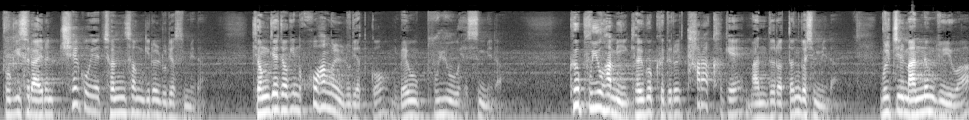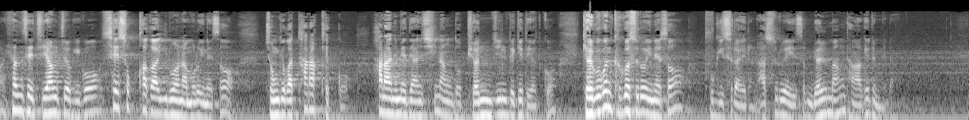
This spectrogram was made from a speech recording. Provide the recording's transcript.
북이스라엘은 최고의 전성기를 누렸습니다. 경제적인 호황을 누렸고 매우 부유했습니다. 그 부유함이 결국 그들을 타락하게 만들었던 것입니다. 물질 만능주의와 현세 지향적이고 세속화가 이루어남으로 인해서 종교가 타락했고 하나님에 대한 신앙도 변질되게 되었고 결국은 그것으로 인해서 북이스라엘은 아수르에 의해서 멸망당하게 됩니다.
